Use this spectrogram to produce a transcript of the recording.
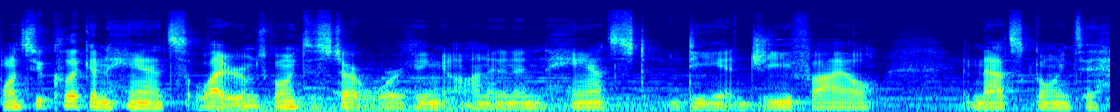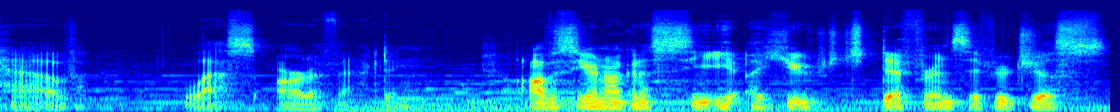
Once you click enhance, Lightroom's going to start working on an enhanced DNG file, and that's going to have less artifacting. Obviously, you're not gonna see a huge difference if you're just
